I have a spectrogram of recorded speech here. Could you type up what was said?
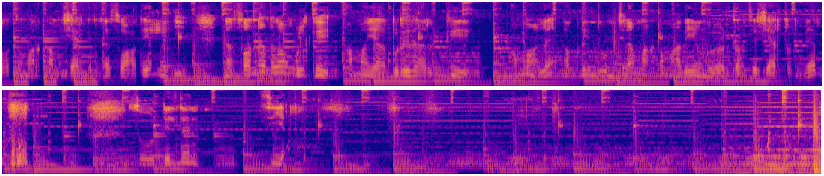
தாட்ஸை மறக்காமல் ஷேர் பண்ணுங்கள் ஸோ அதே மாதிரி நான் சொன்னதெல்லாம் உங்களுக்கு ஆமாம் யா அப்படி தான் இருக்குது ஆமாம் இல்லை அப்படின்னு தோணுச்சுன்னா மறக்காமல் அதையும் உங்களோட தாட்ஸை ஷேர் பண்ணுங்கள் so till then see ya thank you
